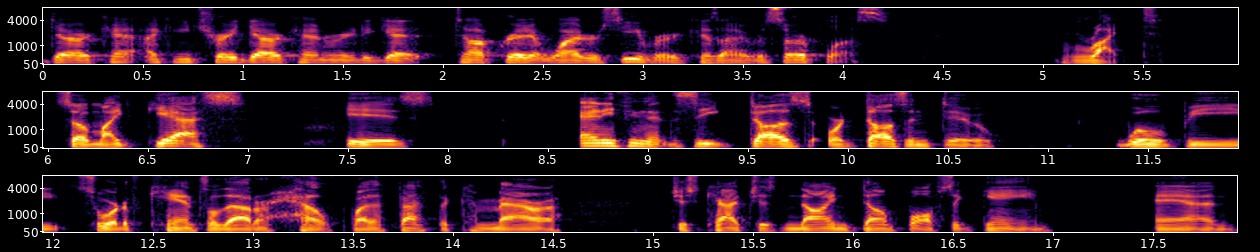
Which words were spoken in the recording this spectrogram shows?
Derrick. I can trade Derrick Henry to get to upgrade at wide receiver because I have a surplus. Right. So my guess is anything that Zeke does or doesn't do will be sort of canceled out or helped by the fact that Kamara just catches nine dump offs a game and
